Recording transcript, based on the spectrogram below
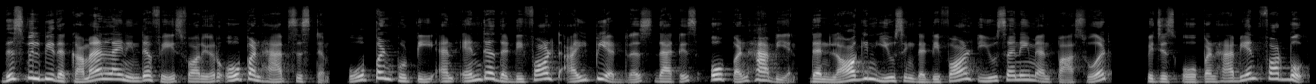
This will be the command line interface for your OpenHab system. Open Putty and enter the default IP address that is OpenHabian. Then log in using the default username and password which is OpenHabian for both.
